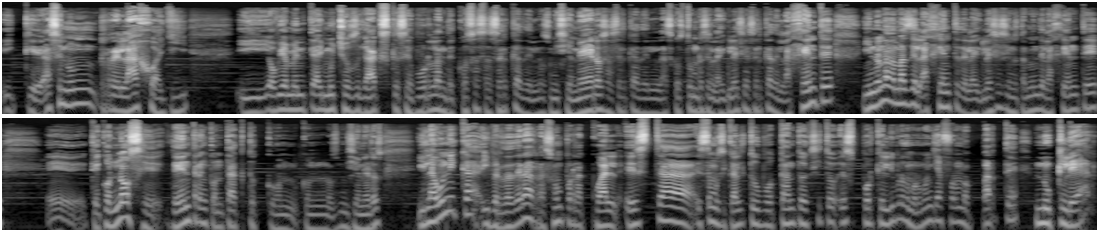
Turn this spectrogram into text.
y que hacen un relajo allí y obviamente hay muchos gags que se burlan de cosas acerca de los misioneros, acerca de las costumbres en la iglesia, acerca de la gente, y no nada más de la gente de la iglesia, sino también de la gente eh, que conoce, que entra en contacto con, los misioneros. Y la única y verdadera razón por la cual esta, este musical tuvo tanto éxito es porque el libro de Mormón ya forma parte nuclear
